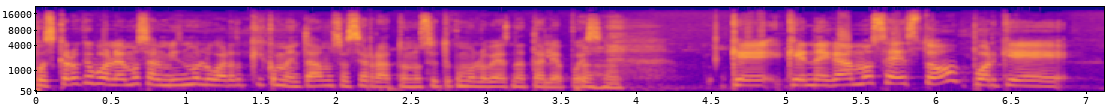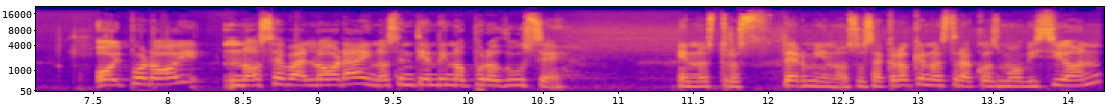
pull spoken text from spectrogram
pues creo que volvemos al mismo lugar que comentábamos hace rato. No sé tú cómo lo veas, Natalia, pues. Que, que negamos esto porque hoy por hoy no se valora y no se entiende y no produce en nuestros términos. O sea, creo que nuestra cosmovisión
